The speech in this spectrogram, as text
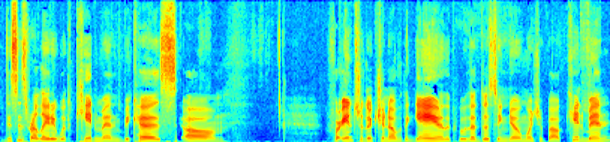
this is related with Kidman because um, for introduction of the game, the people that doesn't know much about Kidman,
